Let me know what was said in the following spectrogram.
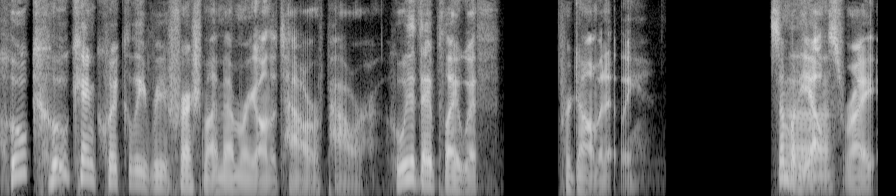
Who who can quickly refresh my memory on the Tower of Power? Who did they play with predominantly? Somebody Uh, else, right?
